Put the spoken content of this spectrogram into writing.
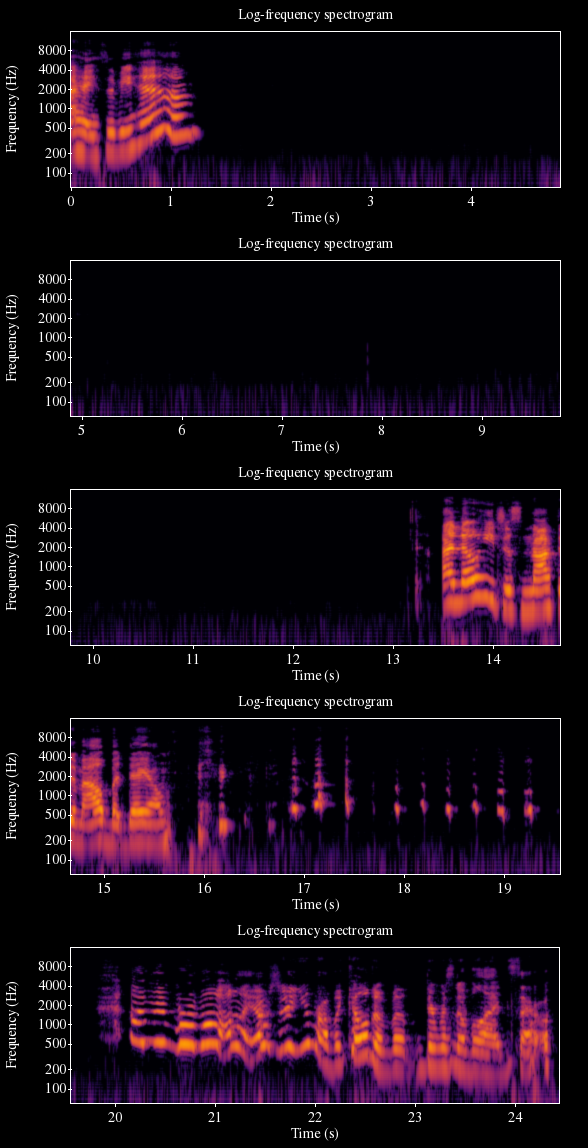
I hate to be him. I know he just knocked him out, but damn. I mean, for a moment, I'm like, oh, I'm sure you probably killed him, but there was no blood, so.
